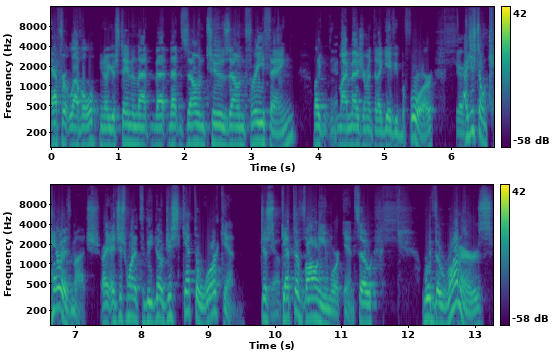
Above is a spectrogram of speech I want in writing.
effort level. You know, you're staying in that that that zone two, zone three thing like yeah. my measurement that I gave you before. Sure. I just don't care as much, right? I just want it to be no, just get the work in, just yep. get the volume work in. So with the runners,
